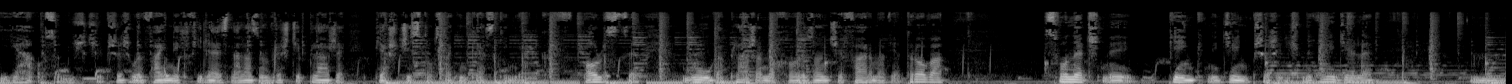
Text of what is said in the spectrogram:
ja osobiście przeżyłem fajne chwile, znalazłem wreszcie plażę piaszczystą z takim piaskiem jak w Polsce, długa plaża na horyzoncie, farma wiatrowa, słoneczny, piękny dzień przeżyliśmy w niedzielę, mm,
